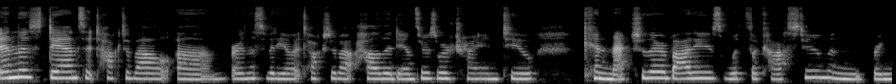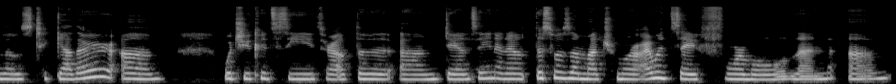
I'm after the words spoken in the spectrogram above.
in this dance, it talked about, um, or in this video, it talked about how the dancers were trying to connect their bodies with the costume and bring those together, um, which you could see throughout the um, dancing. And it, this was a much more, I would say, formal than um,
